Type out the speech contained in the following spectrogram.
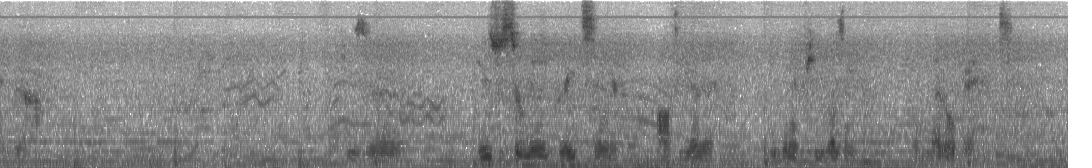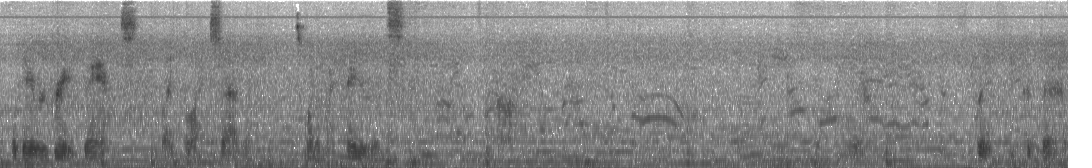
And uh, he's a he was just a really great singer altogether, even if he wasn't in metal bands. But they were great bands, like Black Sabbath. It's one of my favorites. Um. But he put that,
